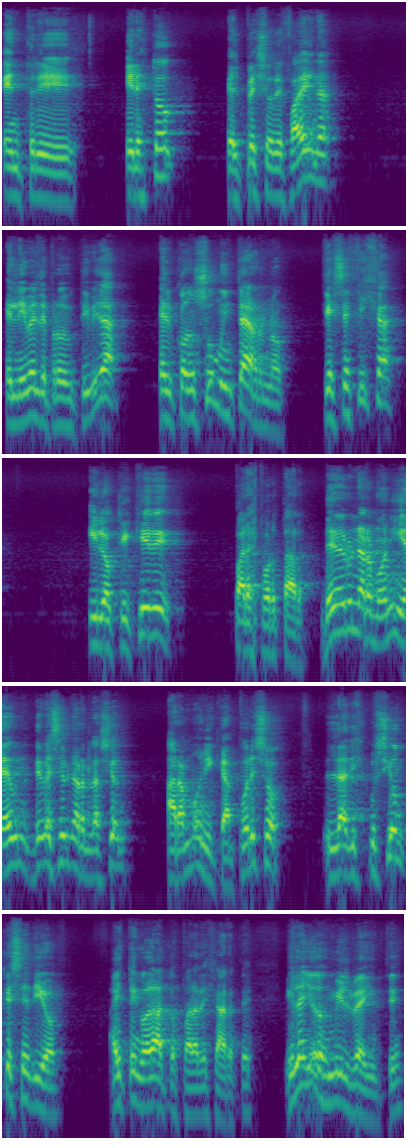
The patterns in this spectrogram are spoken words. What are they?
entre el stock, el precio de faena, el nivel de productividad, el consumo interno que se fija y lo que quede para exportar. Debe haber una armonía, debe ser una relación armónica. Por eso la discusión que se dio, ahí tengo datos para dejarte, el año 2020,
